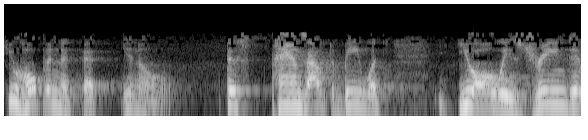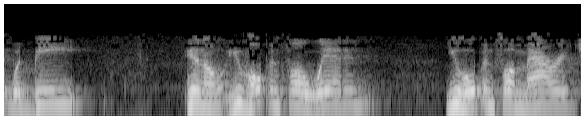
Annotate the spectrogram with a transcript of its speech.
You hoping that that you know this pans out to be what you always dreamed it would be. You know, you hoping for a wedding. You hoping for a marriage.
